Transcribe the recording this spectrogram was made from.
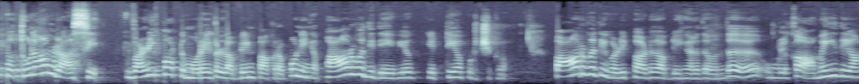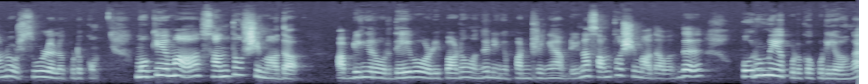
இப்போ துலாம் ராசி வழிபாட்டு முறைகள் அப்படின்னு பார்க்குறப்போ நீங்கள் பார்வதி தேவியை கெட்டியாக பிடிச்சிக்கணும். பார்வதி வழிபாடு அப்படிங்கிறது வந்து உங்களுக்கு அமைதியான ஒரு சூழலை கொடுக்கும். முக்கியமாக சந்தோஷி மாதா அப்படிங்கிற ஒரு தெய்வ வழிபாடும் வந்து நீங்கள் பண்ணுறீங்க அப்படின்னா சந்தோஷி மாதா வந்து பொறுமையை கொடுக்கக்கூடியவங்க.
